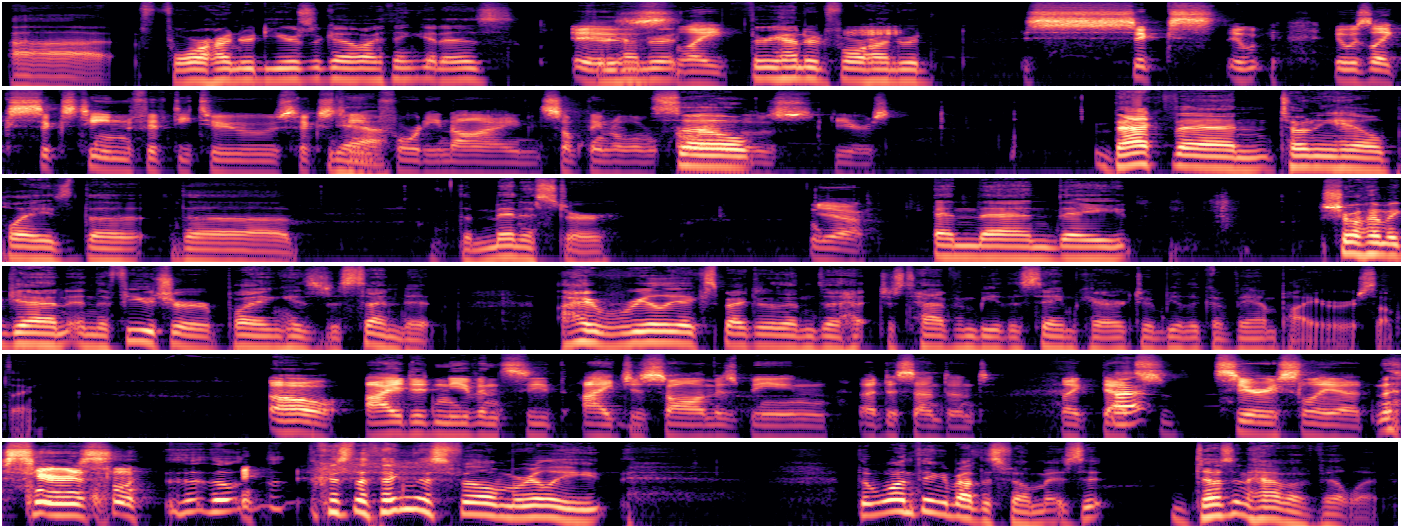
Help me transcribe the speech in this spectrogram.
uh, 400 years ago, I think it is. is 300? like 300, 400. six it, it was like 1652 1649 something al- So- those years Back then, Tony Hale plays the the the minister, yeah and then they show him again in the future playing his descendant. I really expected them to ha- just have him be the same character and be like a vampire or something. oh i didn't even see i just saw him as being a descendant like that's seriously it seriously because the, thing this film really the one thing about this film is it doesn't have a villain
